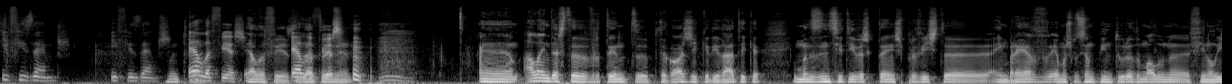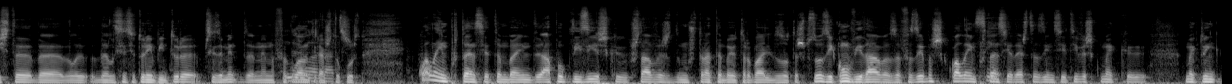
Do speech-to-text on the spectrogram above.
E fizemos. E fizemos. Muito Ela bem. fez. Ela fez, Ela fez. exatamente. Ahm, além desta vertente pedagógica, didática, uma das iniciativas que tens prevista em breve é uma exposição de pintura de uma aluna finalista da, da- licenciatura em pintura, precisamente da mesma faculdade onde tiraste o curso. Qual é a importância também de. Há pouco dizias que gostavas de mostrar também o trabalho das outras pessoas e convidavas a fazer, mas qual é a importância destas iniciativas? Como é que, como é que tu.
